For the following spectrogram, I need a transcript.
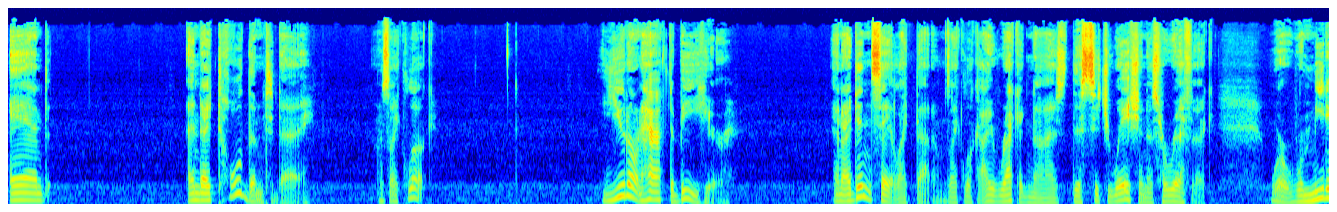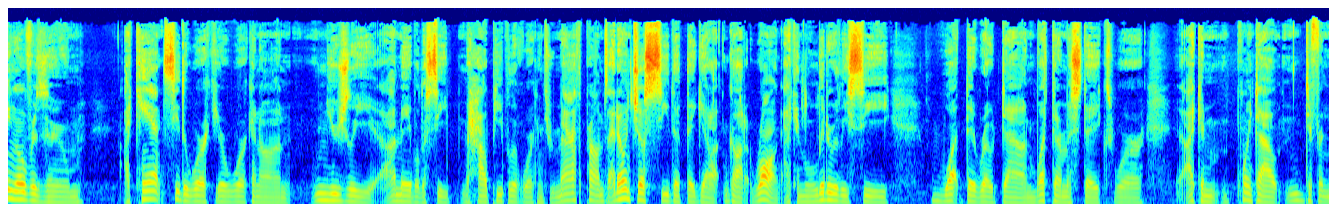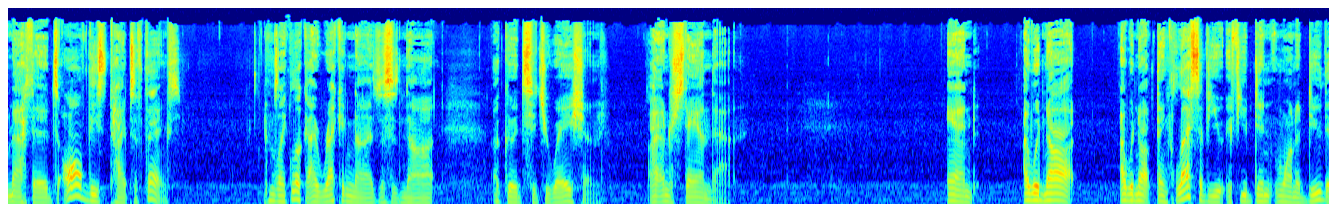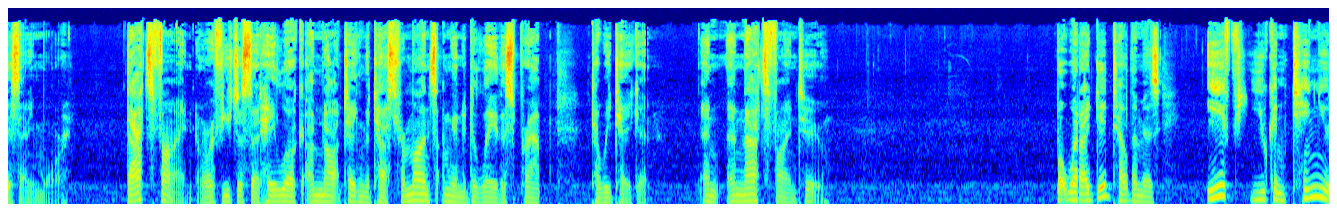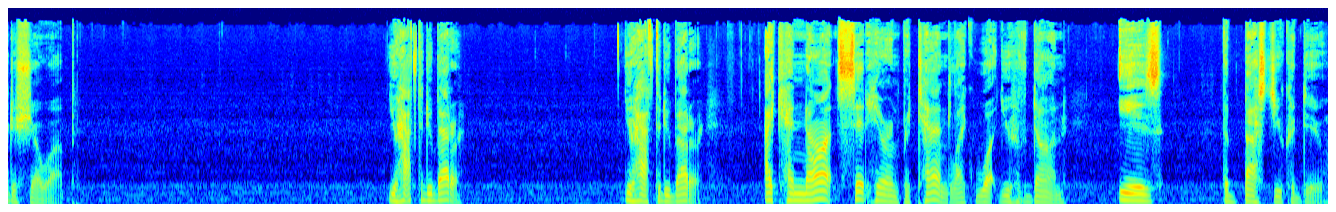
And and I told them today, I was like, look, you don't have to be here. And I didn't say it like that. I was like, look, I recognize this situation is horrific. Where we're meeting over Zoom. I can't see the work you're working on. Usually, I'm able to see how people are working through math problems. I don't just see that they got, got it wrong. I can literally see what they wrote down, what their mistakes were. I can point out different methods, all these types of things. I was like, look, I recognize this is not a good situation. I understand that. And I would not I would not think less of you if you didn't want to do this anymore. That's fine. Or if you just said, hey, look, I'm not taking the test for months. I'm going to delay this prep till we take it. And, and that's fine too. But what I did tell them is if you continue to show up, you have to do better. You have to do better. I cannot sit here and pretend like what you have done is the best you could do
